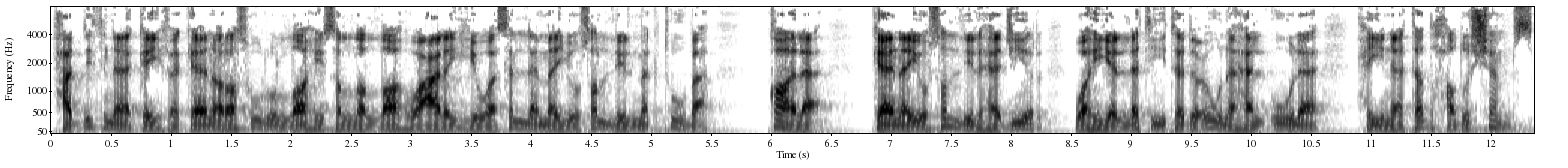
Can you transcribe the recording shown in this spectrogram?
حدثنا كيف كان رسول الله صلى الله عليه وسلم يصلي المكتوبة؟ قال كان يصلي الهجير وهي التي تدعونها الأولى حين تدحض الشمس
